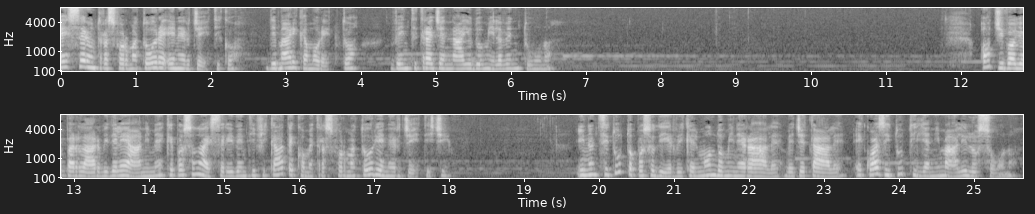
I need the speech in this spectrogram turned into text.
Essere un trasformatore energetico di Marica Moretto, 23 gennaio 2021. Oggi voglio parlarvi delle anime che possono essere identificate come trasformatori energetici. Innanzitutto posso dirvi che il mondo minerale, vegetale e quasi tutti gli animali lo sono.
